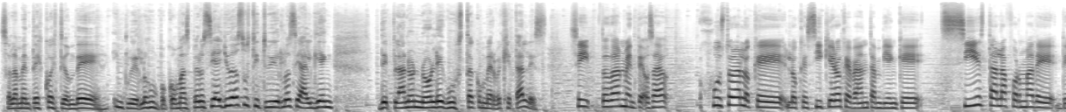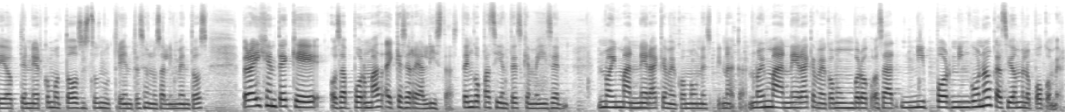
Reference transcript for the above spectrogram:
solamente es cuestión de incluirlos un poco más, pero sí ayuda a sustituirlos si a alguien de plano no le gusta comer vegetales. Sí, totalmente. O sea, justo era lo que, lo que sí quiero que vean también que sí está la forma de, obtener como todos estos nutrientes en los alimentos, pero hay gente que, o sea, por más hay que ser realistas. Tengo pacientes que me dicen, no hay manera que me coma una espinaca, no hay manera que me coma un brócoli, o sea, ni por ninguna ocasión me lo puedo comer.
